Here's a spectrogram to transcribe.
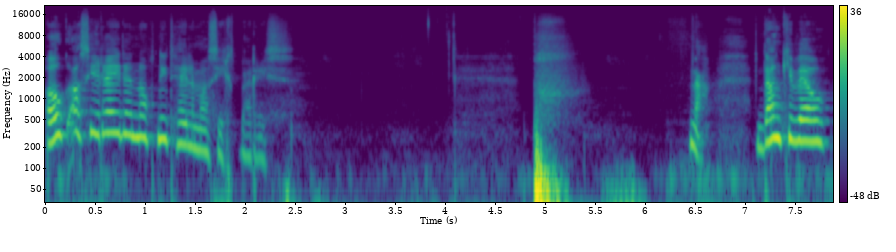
Ook als die reden nog niet helemaal zichtbaar is. Poef. Nou, dankjewel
